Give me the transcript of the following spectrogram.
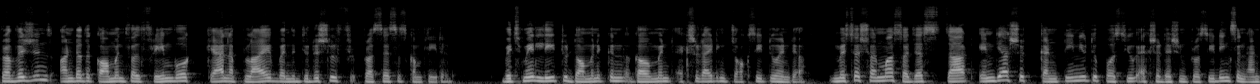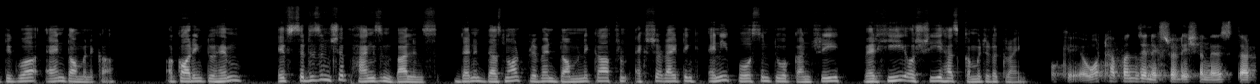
provisions under the Commonwealth framework can apply when the judicial process is completed, which may lead to Dominican government extraditing Choksi to India. Mr. Sharma suggests that India should continue to pursue extradition proceedings in Antigua and Dominica. According to him, if citizenship hangs in balance, then it does not prevent Dominica from extraditing any person to a country where he or she has committed a crime. Okay, what happens in extradition is that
